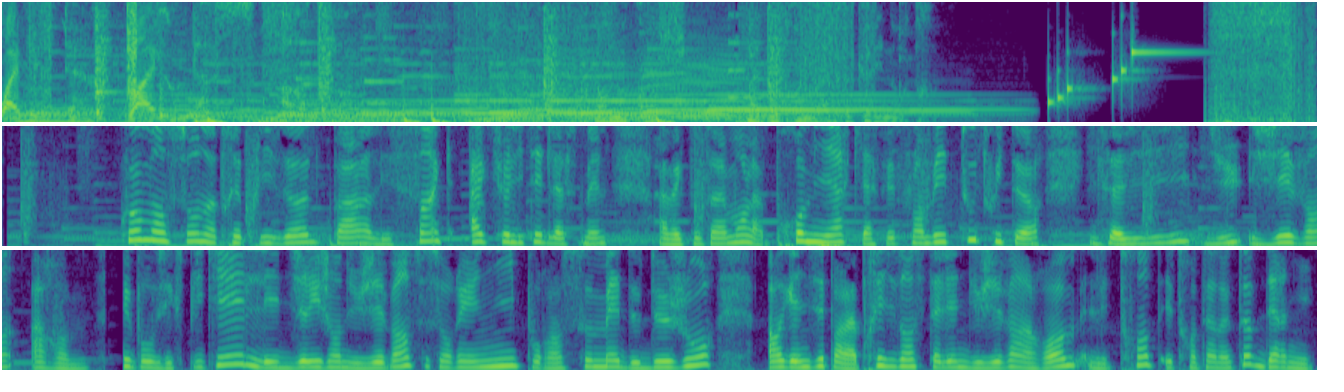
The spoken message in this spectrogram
Wipe it down. Wipe Das Auto. Commençons notre épisode par les 5 actualités de la semaine, avec notamment la première qui a fait flamber tout Twitter. Il s'agit du G20 à Rome. Et pour vous expliquer, les dirigeants du G20 se sont réunis pour un sommet de deux jours organisé par la présidence italienne du G20 à Rome les 30 et 31 octobre dernier.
